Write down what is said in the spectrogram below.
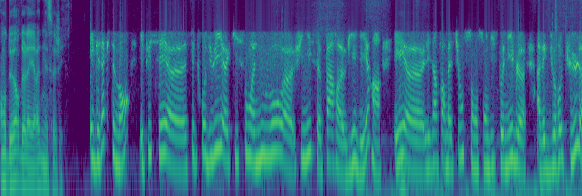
en dehors de l'ARN messager. Exactement. Et puis ces, euh, ces produits euh, qui sont nouveaux euh, finissent par vieillir et les informations sont, sont, disponibles avec du recul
